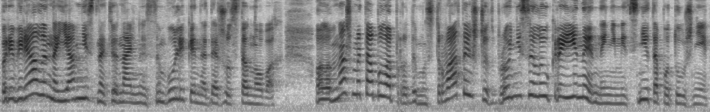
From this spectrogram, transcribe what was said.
перевіряли наявність національної символіки на держустановах. Головна ж мета була продемонструвати, що Збройні сили України нині міцні та потужні.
